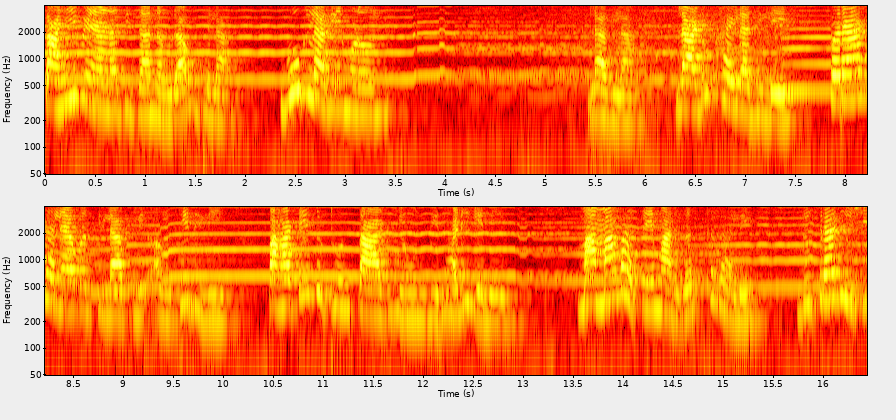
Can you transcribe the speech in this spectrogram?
काही वेळानं तिचा नवरा उठला. भूक लागली म्हणून लागला. लाडू खायला दिले. फराळ झाल्यावर तिला आपली अंगठी दिली. पहाटेच उठून ताट घेऊन बिऱ्हाडी गेले. मामा भाचे मार्गस्थ झाले. दुसऱ्या दिवशी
